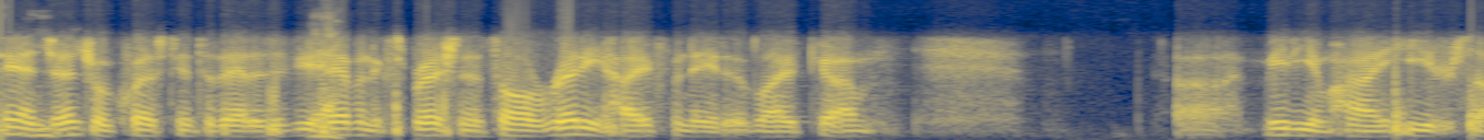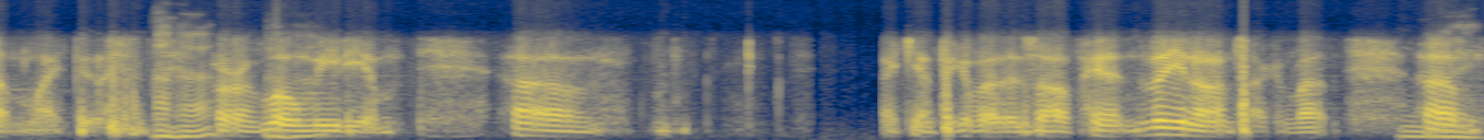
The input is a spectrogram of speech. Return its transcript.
tangential question to that is if you Yeah. have an expression that's already hyphenated, like um, uh, medium high heat or something like this, Uh-huh, or low uh-huh. medium. Um, I can't think of others offhand, but you know what I'm talking about. Um,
